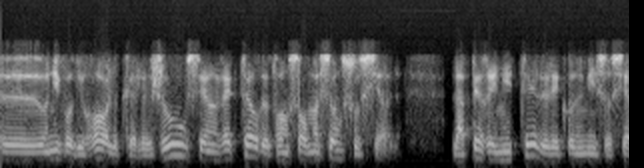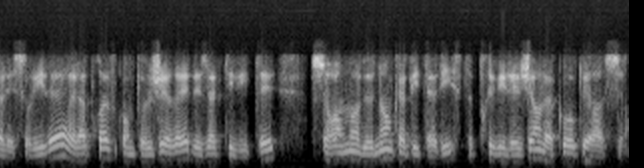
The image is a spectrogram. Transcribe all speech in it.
euh, au niveau du rôle qu'elle joue, c'est un vecteur de transformation sociale. La pérennité de l'économie sociale et solidaire est la preuve qu'on peut gérer des activités sur un mode non capitaliste privilégiant la coopération.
